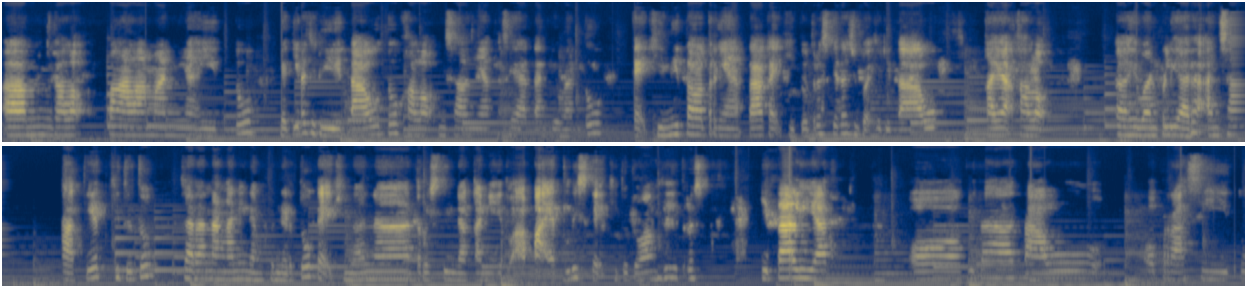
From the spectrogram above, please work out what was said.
um, kalau pengalamannya itu ya kita jadi tahu tuh kalau misalnya kesehatan hewan tuh kayak gini toh ternyata kayak gitu. Terus kita juga jadi tahu kayak kalau uh, hewan peliharaan sakit gitu tuh cara nanganin yang bener tuh kayak gimana terus tindakannya itu apa at least kayak gitu doang sih. Terus kita lihat oh kita tahu opera korporasi itu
